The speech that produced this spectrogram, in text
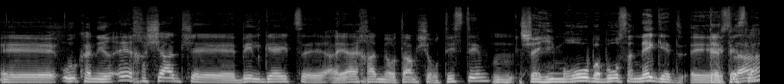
אה, הוא כנראה חשד שביל גייטס אה, היה אחד מאותם שורטיסטים שהימרו בבורסה נגד אה, טסלה.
